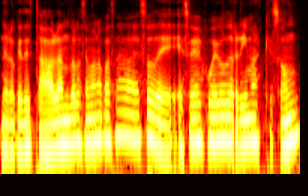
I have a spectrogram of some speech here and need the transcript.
de lo que te estaba hablando la semana pasada, eso de ese juego de rimas que son,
